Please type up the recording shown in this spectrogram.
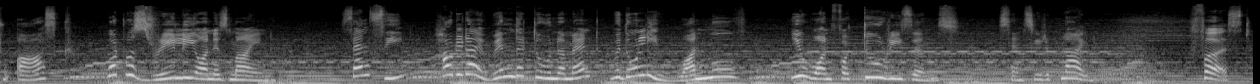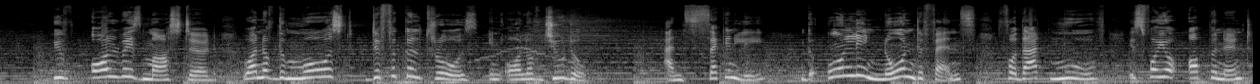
to ask what was really on his mind. Sensei, how did I win the tournament with only one move? You won for two reasons, Sensei replied. First, you've always mastered one of the most difficult throws in all of judo. And secondly, the only known defense for that move is for your opponent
